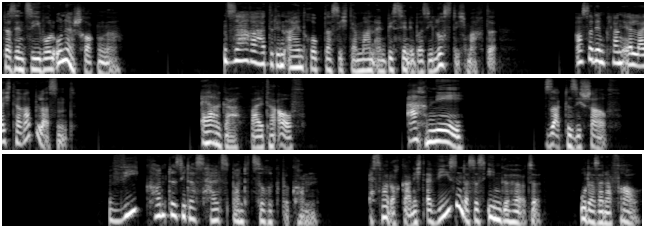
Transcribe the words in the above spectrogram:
da sind Sie wohl unerschrockener. Sarah hatte den Eindruck, dass sich der Mann ein bisschen über sie lustig machte. Außerdem klang er leicht herablassend. Ärger wallte auf. Ach nee, sagte sie scharf. Wie konnte sie das Halsband zurückbekommen? Es war doch gar nicht erwiesen, dass es ihm gehörte. Oder seiner Frau.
